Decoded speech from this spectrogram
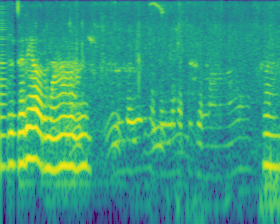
அது சரியா வருமா? இந்த வீடு கடையில் கட்டிக்கலாம் ம்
